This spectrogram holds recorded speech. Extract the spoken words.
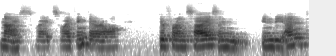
nice, right? So I think there are different sides, and in the end,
